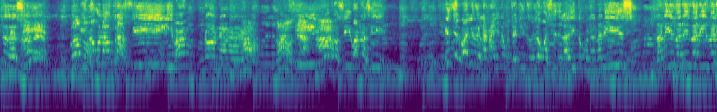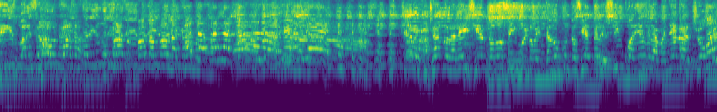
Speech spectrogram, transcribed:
manitos así. A ¿cómo? Y luego la otra así. Y van. No, no, no, no. No, no, así, ya, ah. luego así, van así. Es el baile de la gallina, muchachitos. Y luego así de ladito con la nariz. Nariz, nariz, nariz, nariz. Para ese lado, No, nariz, pasa, nariz, nariz. pasa, nariz, va a tapar la nariz. cámara. Sigan escuchando la ley 102.5 y 92.7 de 5 a 10 de la mañana al show del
